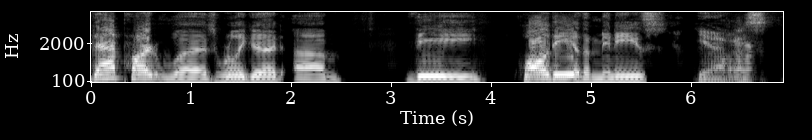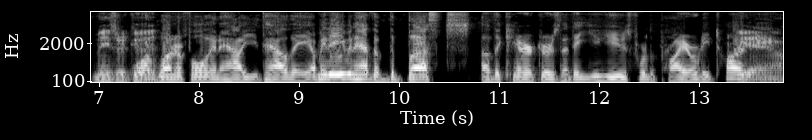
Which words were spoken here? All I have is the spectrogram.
that part was really good um the quality of the minis Yeah, Are- Maze are are good. wonderful and how you how they i mean they even have the, the busts of the characters that they you use for the priority targeting Yeah,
